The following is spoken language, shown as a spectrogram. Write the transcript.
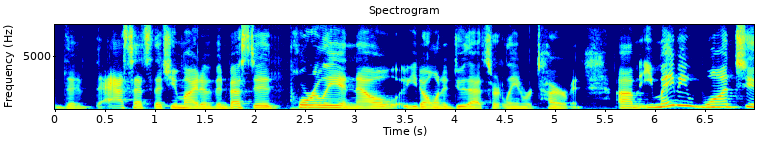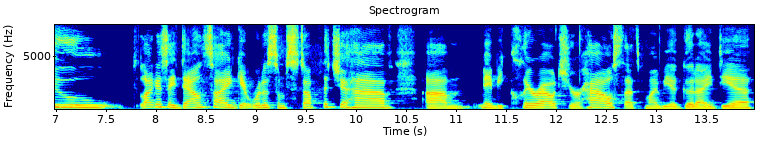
the, the assets that you might have invested poorly and now you don't want to do that certainly in retirement. Um, you maybe want to like I say, downside, get rid of some stuff that you have, um, maybe clear out your house. That's might be a good idea.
